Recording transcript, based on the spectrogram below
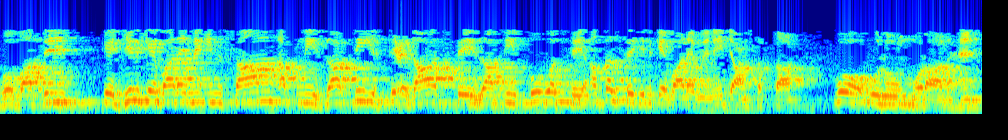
وہ باتیں کہ جن کے بارے میں انسان اپنی ذاتی استعداد سے، ذاتی قوت سے، عقل سے جن کے بارے میں نہیں جان سکتا، وہ علوم مراد ہیں۔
